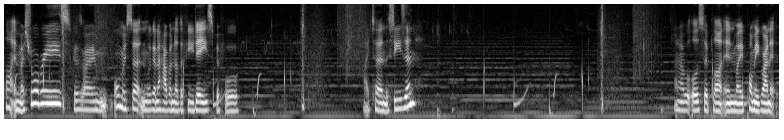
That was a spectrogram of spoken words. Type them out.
Planting my strawberries, because I'm almost certain we're going to have another few days before I turn the season. And I will also plant in my pomegranate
